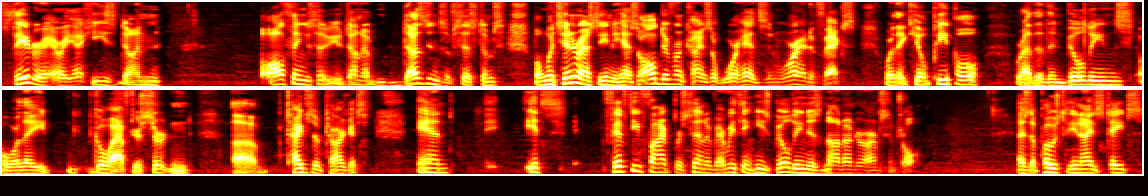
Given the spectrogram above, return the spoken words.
theater area, he's done all things that you've done of dozens of systems. But what's interesting, he has all different kinds of warheads and warhead effects where they kill people rather than buildings, or they go after certain uh, types of targets. And it's 55% of everything he's building is not under arms control, as opposed to the United States,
